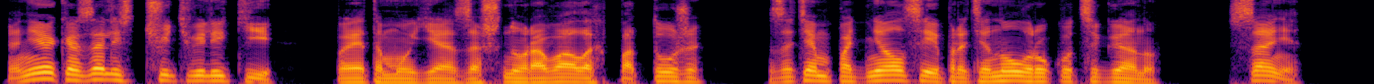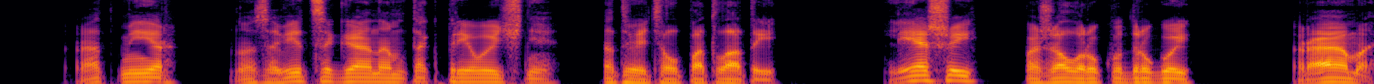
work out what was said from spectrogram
Они оказались чуть велики, поэтому я зашнуровал их потуже, затем поднялся и протянул руку цыгану. «Саня». «Ратмир, назови цыганом так привычнее», — ответил потлатый. «Леший», — пожал руку другой. «Рама»,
